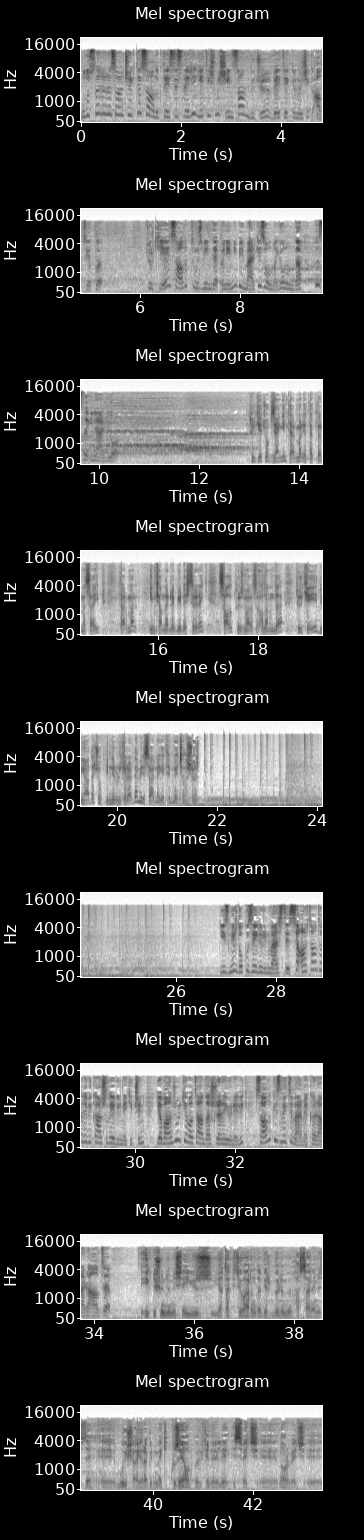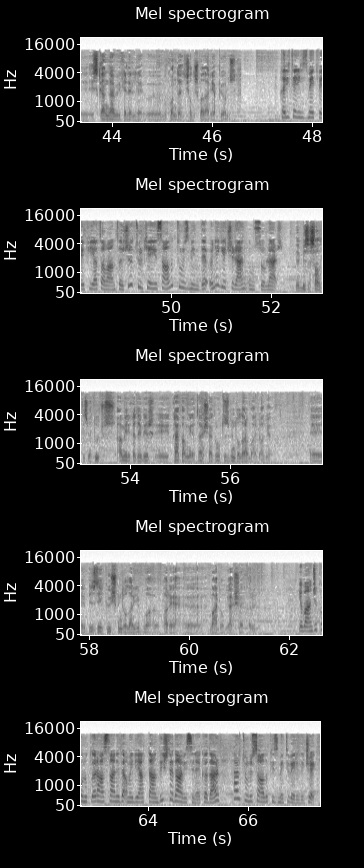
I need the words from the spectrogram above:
Uluslararası ölçekte sağlık tesisleri yetişmiş insan gücü ve teknolojik altyapı. Türkiye sağlık turizminde önemli bir merkez olma yolunda hızla ilerliyor. Türkiye çok zengin termal yataklarına sahip. Termal imkanlarıyla birleştirerek sağlık turizmi alanında Türkiye'yi dünyada çok bilinir ülkelerden birisi haline getirmeye çalışıyoruz. İzmir 9 Eylül Üniversitesi artan talebi karşılayabilmek için yabancı ülke vatandaşlarına yönelik sağlık hizmeti verme kararı aldı. İlk düşündüğümüz şey 100 yatak civarında bir bölümü hastanemizde e, bu işe ayırabilmek. Kuzey Avrupa ülkeleriyle İsveç, e, Norveç, e, İskandinav ülkeleriyle e, bu konuda çalışmalar yapıyoruz. Kaliteli hizmet ve fiyat avantajı Türkiye'yi sağlık turizminde öne geçiren unsurlar. Ve bizde sağlık hizmeti ucuz. Amerika'da bir e, kalp ameliyatı aşağı yukarı 30 bin dolara mal oluyor. E, bizde 2-3 bin dolar gibi paraya e, mal oluyor aşağı yukarı. Yabancı konuklara hastanede ameliyattan diş tedavisine kadar her türlü sağlık hizmeti verilecek.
